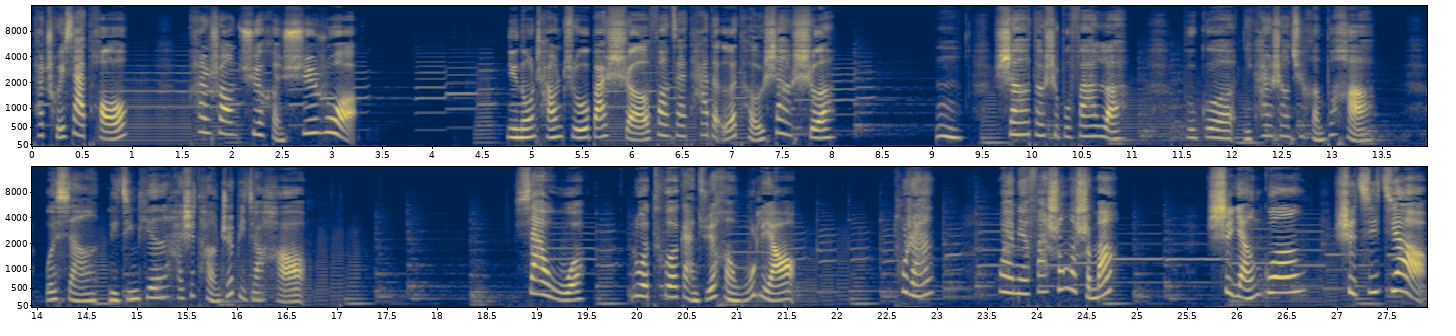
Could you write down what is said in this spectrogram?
她垂下头，看上去很虚弱。女农场主把手放在她的额头上，说：“嗯，烧倒是不发了，不过你看上去很不好。我想你今天还是躺着比较好。”下午，洛特感觉很无聊。突然，外面发生了什么？是阳光。是鸡叫。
